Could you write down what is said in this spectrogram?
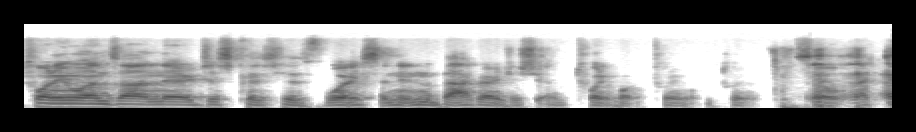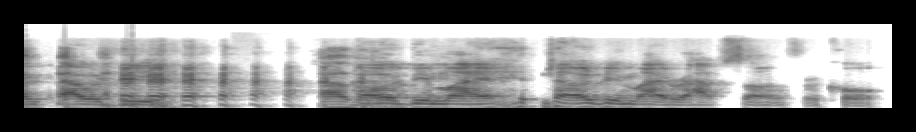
21's on there just because his voice and in the background just 21 21 21 so i think that would be that would be my that would be my rap song for cole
